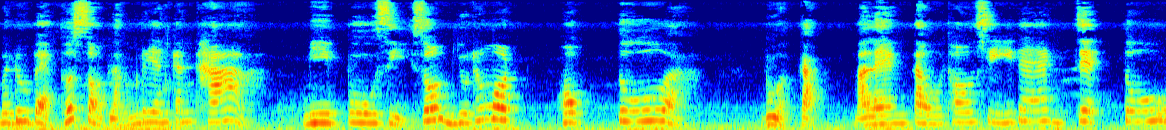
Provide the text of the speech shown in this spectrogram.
มาดูแบบทดสอบหลังเรียนกันค่ะ มีปูสีส้มอยู่ทั้งหมด 6 ตัว บวกกับแมลงเต่าทองสีแดง 7 ตัว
